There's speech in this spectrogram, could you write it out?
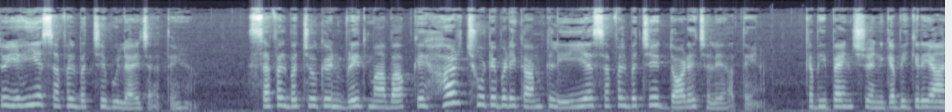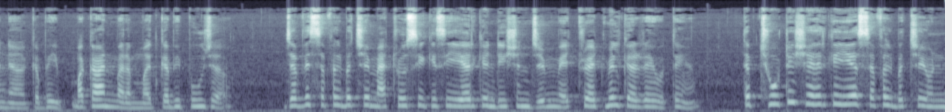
तो यही ये सफल बच्चे बुलाए जाते हैं। सफल बच्चों के उन वृद्ध माँ बाप के हर छोटे बड़े काम के लिए ये सफल बच्चे दौड़े चले आते हैं। कभी पेंशन, कभी किराना, कभी मकान मरम्मत, कभी पूजा। जब वे सफल बच्चे मेट्रो से किसी एयर कंडीशन जिम में ट्रेडमिल कर रहे होते हैं, तब छोटे शहर के ये सफल बच्चे उन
